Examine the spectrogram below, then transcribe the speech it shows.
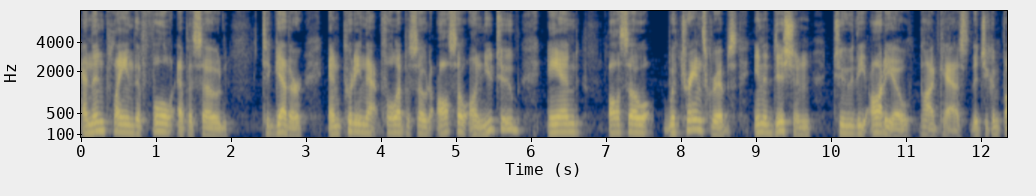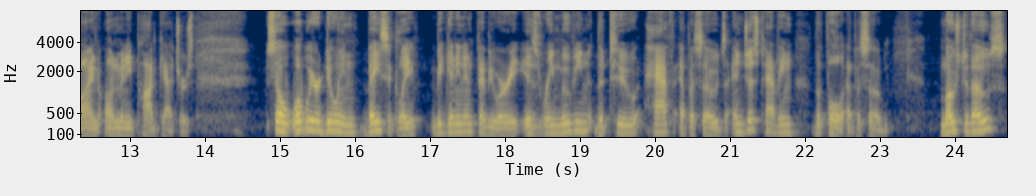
and then playing the full episode together and putting that full episode also on YouTube and also with transcripts in addition to the audio podcast that you can find on many podcatchers. So, what we are doing basically beginning in February is removing the two half episodes and just having the full episode. Most of those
